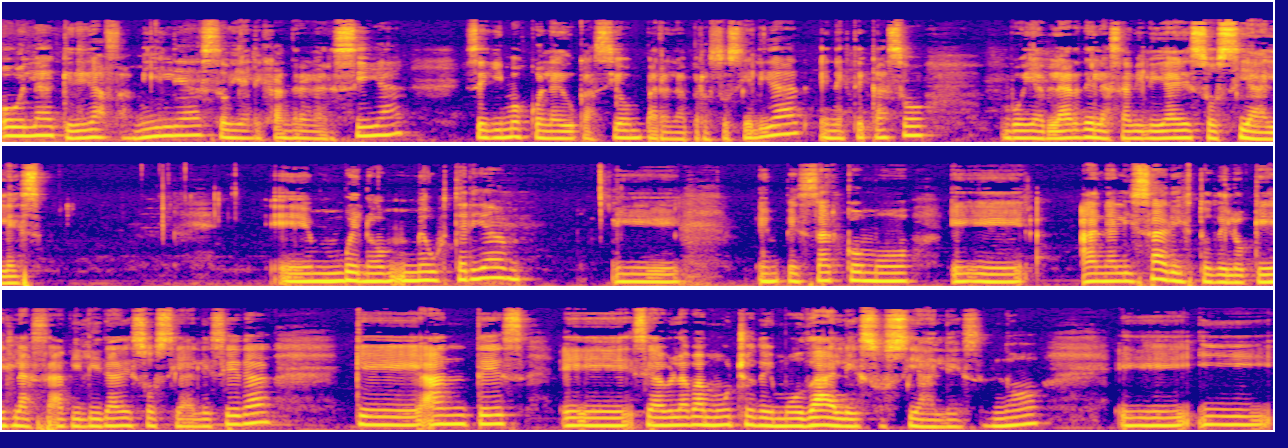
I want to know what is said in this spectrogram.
Hola, queridas familias, soy Alejandra García. Seguimos con la educación para la prosocialidad. En este caso voy a hablar de las habilidades sociales. Em, bueno, me gustaría eh, empezar como eh, analizar esto de lo que es las habilidades sociales. Era que antes eh, se hablaba mucho de modales sociales, ¿no? Eh, y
